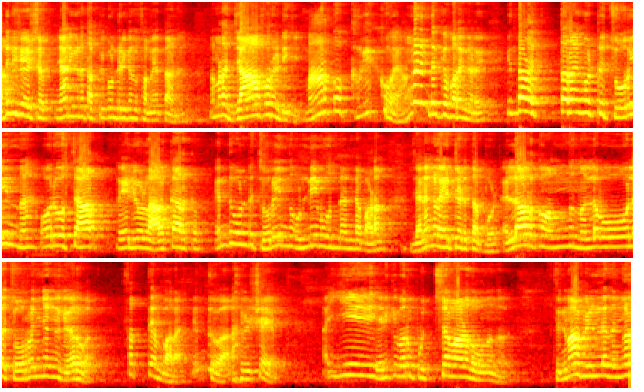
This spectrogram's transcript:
അതിനുശേഷം ഞാൻ ഇങ്ങനെ തപ്പിക്കൊണ്ടിരിക്കുന്ന സമയത്താണ് നമ്മുടെ ജാഫർ ഇടുക്കി മാർക്കോ ക്രീക്കോയ അങ്ങനെ എന്തൊക്കെ പറയുന്നത് എന്താണ് ഇത്ര ഇങ്ങോട്ട് ചൊറിയുന്ന ഓരോ സ്റ്റാർ വേലിയുള്ള ആൾക്കാർക്കും എന്തുകൊണ്ട് ചൊറിയുന്ന ഉണ്ണി മുകുന്ദന്റെ പടം ജനങ്ങൾ ഏറ്റെടുത്തപ്പോൾ എല്ലാവർക്കും അങ്ങ് നല്ലപോലെ ചൊറിഞ്ഞങ്ങ് കയറുക സത്യം പറ എന്തുവാ വിഷയം? അയ്യേ എനിക്ക് വെറും പുച്ഛമാണ് തോന്നുന്നത്. സിനിമാ ഫീൽഡിൽ നിങ്ങൾ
